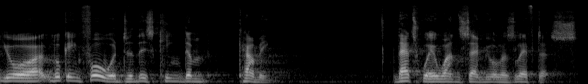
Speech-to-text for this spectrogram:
you're looking forward to this kingdom coming. That's where 1 Samuel has left us.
